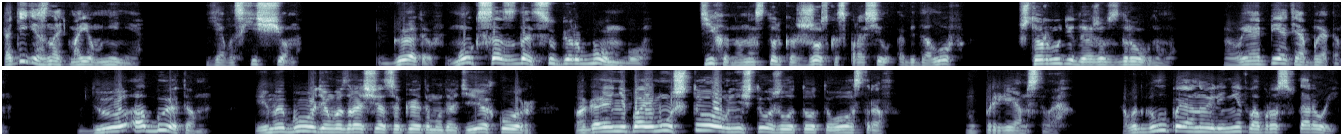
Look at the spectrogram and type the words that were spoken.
Хотите знать мое мнение? Я восхищен». «Гатов мог создать супербомбу?» Тихо, но настолько жестко спросил Обедолов, что Руди даже вздрогнул. Вы опять об этом? Да, об этом. И мы будем возвращаться к этому до тех пор, пока я не пойму, что уничтожило тот остров. Упрямство. А вот глупое оно или нет, вопрос второй.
